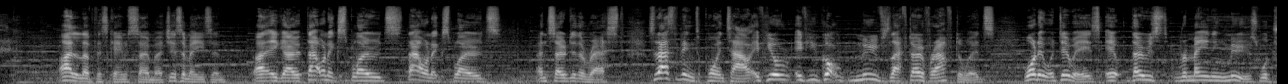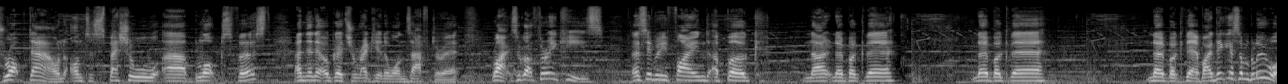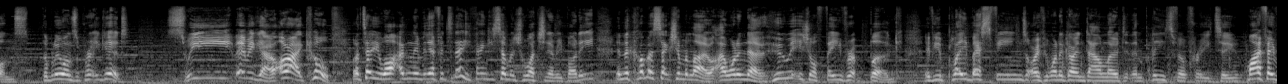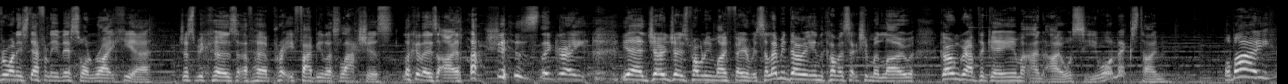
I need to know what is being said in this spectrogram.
I love this game so much. It's amazing. Right, there you go. That one explodes. That one explodes. And so do the rest. So that's the thing to point out. If you're if you've got moves left over afterwards, what it would do is it those remaining moves will drop down onto special uh, blocks first, and then it'll go to regular ones after it. Right, so we've got three keys. Let's see if we find a bug. No, no bug there. No bug there. No bug there. But I did get some blue ones. The blue ones are pretty good. Sweet, there we go. All right, cool. Well, I'll tell you what, I'm going to leave it there for today. Thank you so much for watching, everybody. In the comment section below, I want to know who is your favourite bug. If you play Best Fiends or if you want to go and download it, then please feel free to. My favourite one is definitely this one right here just because of her pretty fabulous lashes. Look at those eyelashes, they're great. Yeah, JoJo's probably my favourite, so let me know in the comment section below. Go and grab the game, and I will see you all next time. Bye-bye!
